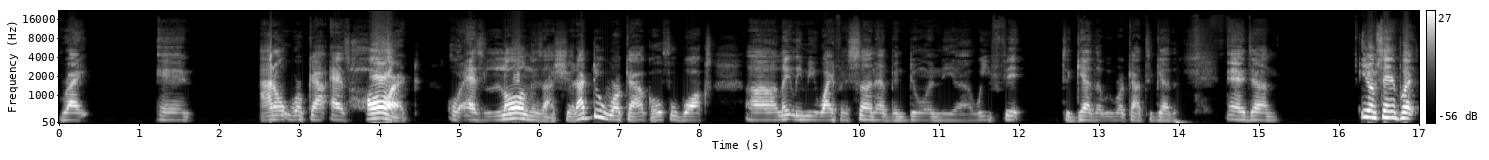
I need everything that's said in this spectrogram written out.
right? And I don't work out as hard or as long as I should. I do work out, go for walks. Uh, lately, me, wife, and son have been doing the uh, Wii Fit together. We work out together. And, um, you know what I'm saying? But,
